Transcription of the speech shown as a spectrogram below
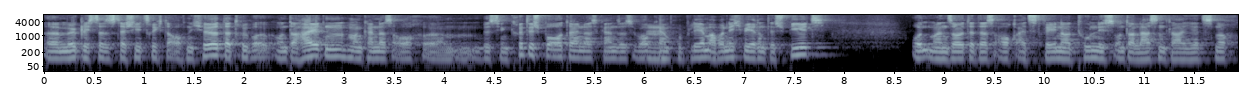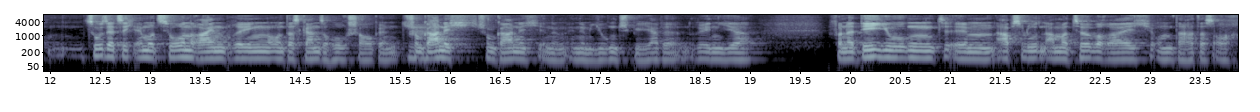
äh, möglichst, dass es der Schiedsrichter auch nicht hört, darüber unterhalten. Man kann das auch ähm, ein bisschen kritisch beurteilen, das Ganze ist überhaupt mhm. kein Problem, aber nicht während des Spiels. Und man sollte das auch als Trainer tunlichst unterlassen, da jetzt noch zusätzlich Emotionen reinbringen und das Ganze hochschaukeln. Mhm. Schon gar nicht, schon gar nicht in einem, in einem Jugendspiel. Ja, wir reden hier von der D-Jugend im absoluten Amateurbereich und da hat das auch,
